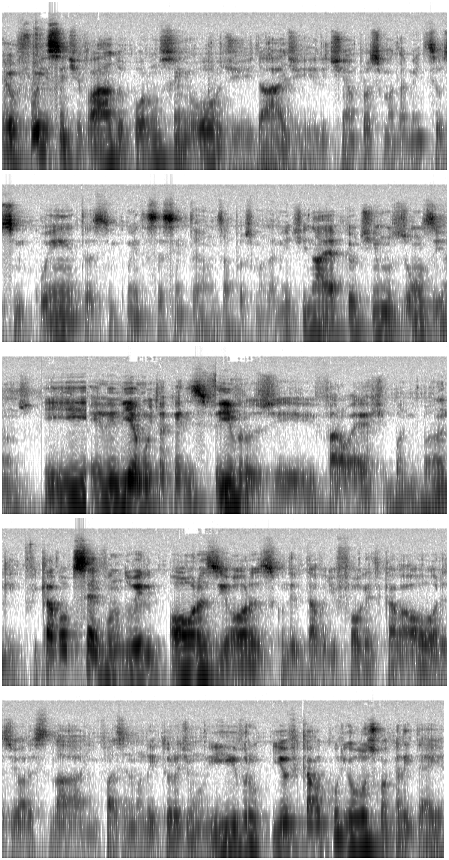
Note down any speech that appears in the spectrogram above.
Eu fui incentivado por um senhor de idade tinha aproximadamente seus 50, 50, 60 anos aproximadamente, e na época eu tinha uns 11 anos. E ele lia muito aqueles livros de faroeste, bang bang. Ficava observando ele horas e horas, quando ele estava de folga, ele ficava horas e horas lá fazendo uma leitura de um livro, e eu ficava curioso com aquela ideia.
